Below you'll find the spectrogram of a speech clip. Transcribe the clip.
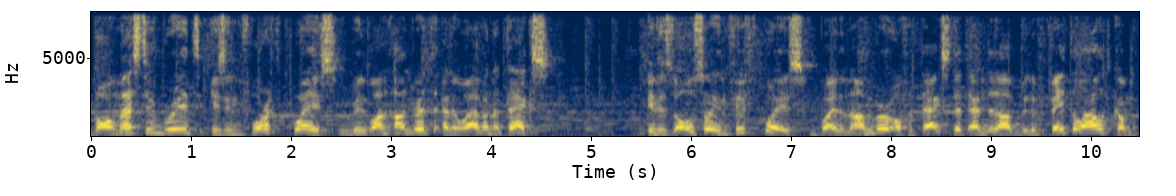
Bull Mastiff breed is in 4th place with 111 attacks. It is also in 5th place by the number of attacks that ended up with a fatal outcome,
